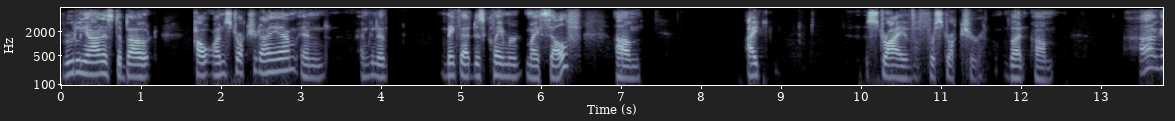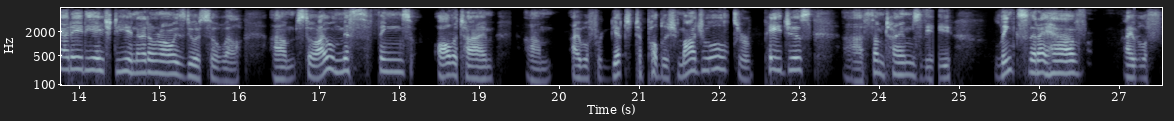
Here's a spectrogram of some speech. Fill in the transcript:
brutally honest about how unstructured I am, and I'm going to make that disclaimer myself. Um, I strive for structure, but um, I've got ADHD and I don't always do it so well. Um, so I will miss things all the time. Um, I will forget to publish modules or pages. Uh, sometimes the links that I have, I will have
